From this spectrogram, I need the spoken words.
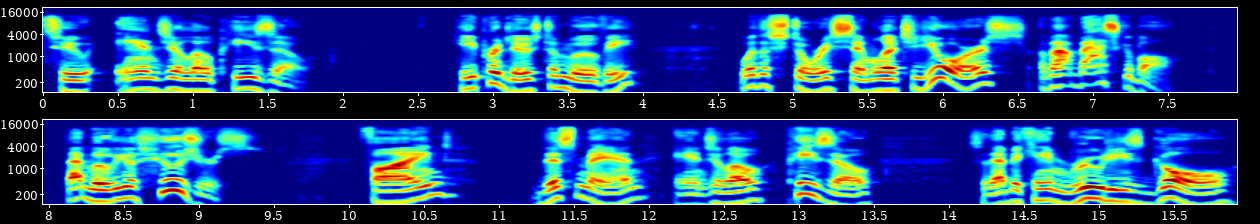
to Angelo Pizzo. He produced a movie with a story similar to yours about basketball. That movie was Hoosiers. Find this man, Angelo Pizzo, so that became Rudy's goal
